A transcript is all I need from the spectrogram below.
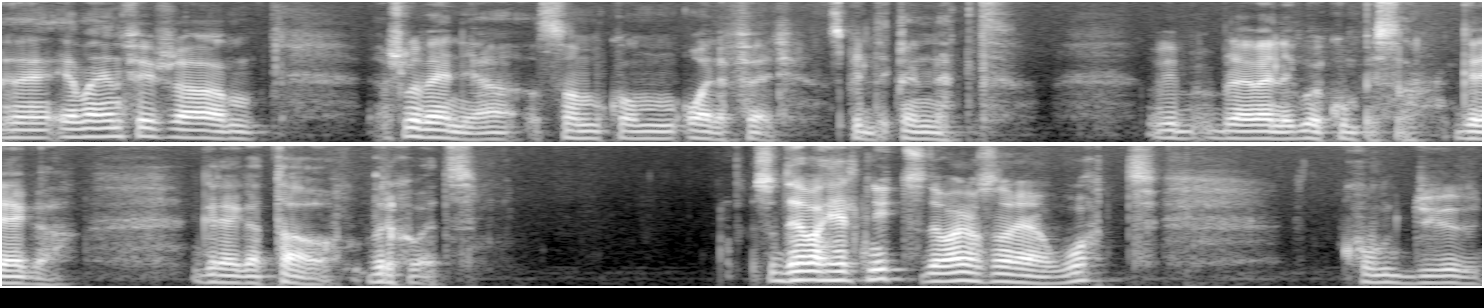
Eh, jeg var en fyr fra Slovenia som kom året før. Spilte klarinett. Vi ble veldig gode kompiser. Grega. Grega Tao Vrhovec. Så det var helt nytt. Det var jo sånn What? Kom du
